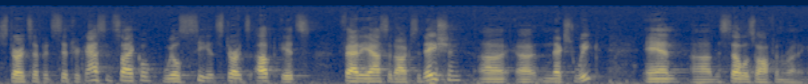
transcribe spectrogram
starts up its citric acid cycle. We'll see it starts up its fatty acid oxidation uh, uh, next week, and uh, the cell is off and running.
